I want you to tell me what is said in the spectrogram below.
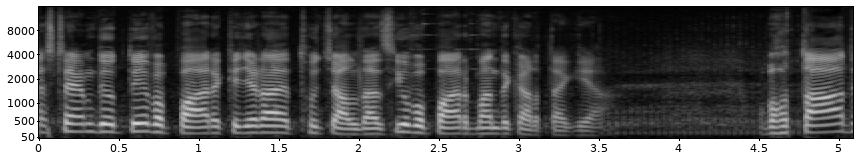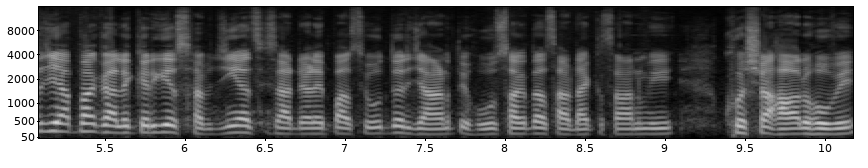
ਇਸ ਟਾਈਮ ਦੇ ਉੱਤੇ ਵਪਾਰਕ ਜਿਹੜਾ ਇੱਥੋਂ ਚੱਲਦਾ ਸੀ, ਉਹ ਵਪਾਰ ਬੰਦ ਕਰਤਾ ਗਿਆ। ਬਹੁਤਾਤ ਜੇ ਆਪਾਂ ਗੱਲ ਕਰੀਏ ਸਬਜ਼ੀਆਂ ਸੀ ਸਾਡੇ ਵਾਲੇ ਪਾਸੇ ਉਧਰ ਜਾਣ ਤੇ ਹੋ ਸਕਦਾ ਸਾਡਾ ਕਿਸਾਨ ਵੀ ਖੁਸ਼ਹਾਲ ਹੋਵੇ।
